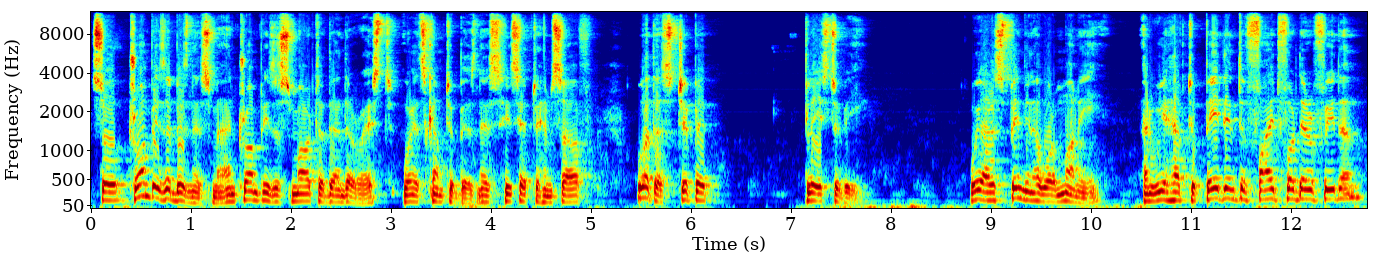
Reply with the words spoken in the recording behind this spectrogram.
So Trump is a businessman. Trump is smarter than the rest when it's come to business. He said to himself, what a stupid place to be we are spending our money and we have to pay them to fight for their freedom.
